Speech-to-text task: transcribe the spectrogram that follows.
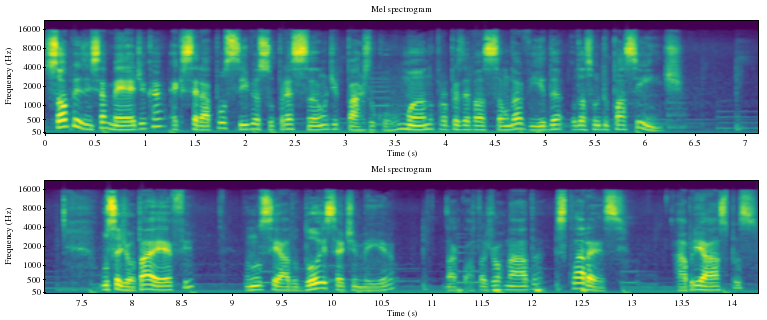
Só presença médica é que será possível a supressão de parte do corpo humano para preservação da vida ou da saúde do paciente. O CJF, anunciado 276 da quarta jornada, esclarece, abre aspas,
